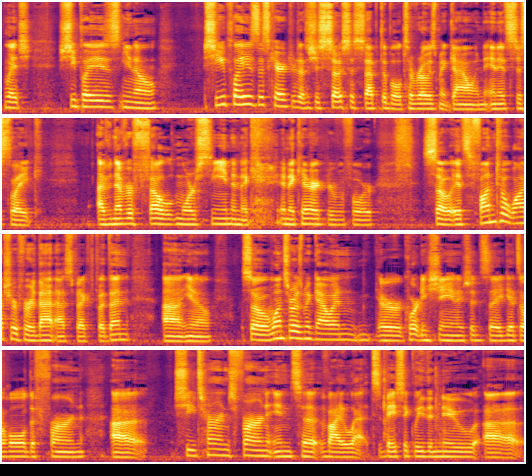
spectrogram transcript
which she plays. You know, she plays this character that's just so susceptible to Rose McGowan, and it's just like I've never felt more seen in a in a character before. So it's fun to watch her for that aspect, but then, uh, you know so once Rose McGowan or Courtney Shayne, I should say, gets a hold of Fern, uh, she turns Fern into Violet, basically the new uh,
